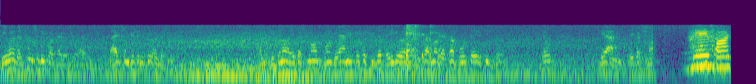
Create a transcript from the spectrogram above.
કેવળ દર્શન સુધી પહોંચાડ્યો છે. લાયક સંકેતની કેવળ દર્શન. અને સિદ્ધનો એક અસનો ગુણ બે આની પોતે સિદ્ધ થઈ ગયો, સંસારમાં બેઠા પોતે સિદ્ધ. કેવું બે પાંચ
